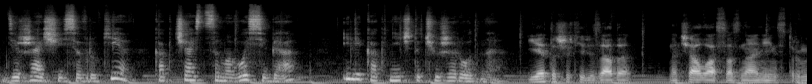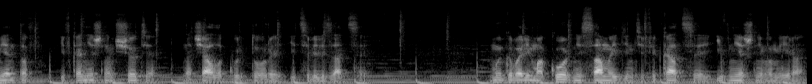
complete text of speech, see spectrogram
держащийся в руке, как часть самого себя или как нечто чужеродное? И это Шахерезада начало осознания инструментов и в конечном счете начало культуры и цивилизации. Мы говорим о корне самоидентификации и внешнего мира.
